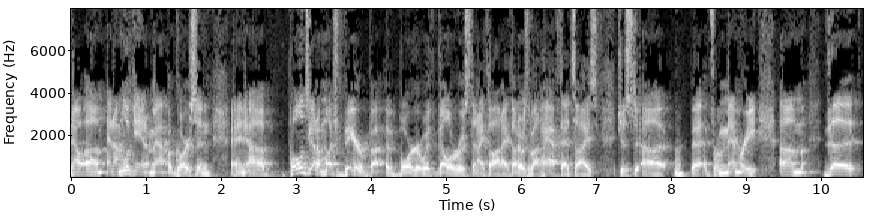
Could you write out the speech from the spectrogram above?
Now, um, and I'm looking at a map, of course, and and uh, Poland's got a much bigger bu- border with Belarus than I thought. I thought it was about half that size, just uh, from memory. Um, the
